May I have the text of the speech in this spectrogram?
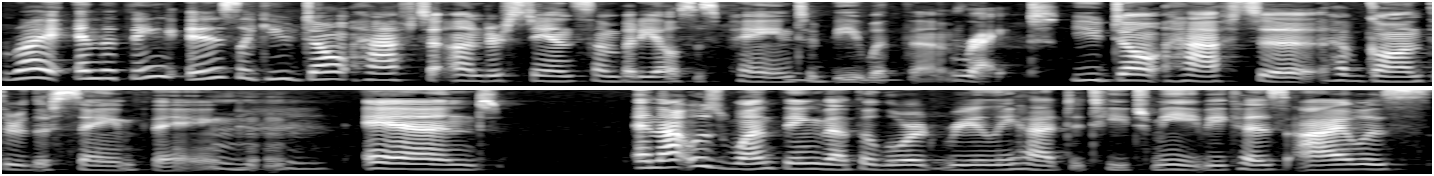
Right, and the thing is, like, you don't have to understand somebody else's pain to be with them. right You don't have to have gone through the same thing. Mm-hmm. And and that was one thing that the Lord really had to teach me because I was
